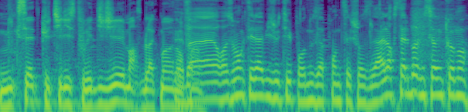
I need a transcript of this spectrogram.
mixette qu'utilisent tous les DJ, Mars Blackmon, Eh enfin. bah, heureusement que t'es là, bijoutier, pour nous apprendre ces choses-là. Alors cet album, il sonne comment?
